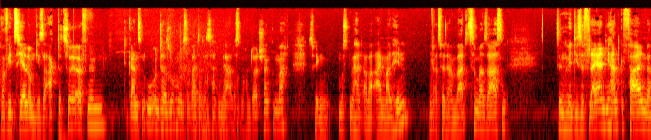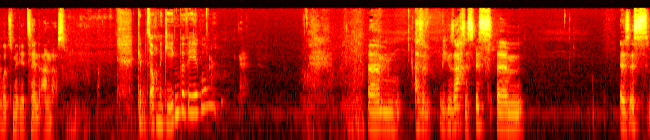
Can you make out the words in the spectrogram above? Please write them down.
offiziell, um diese Akte zu eröffnen. Die ganzen U-Untersuchungen und so weiter, das hatten wir alles noch in Deutschland gemacht. Deswegen mussten wir halt aber einmal hin. Und als wir da im Wartezimmer saßen, sind mir diese Flyer in die Hand gefallen, da wurde es mir dezent anders. Gibt es auch eine Gegenbewegung? Ähm, also, wie gesagt, es ist, ähm, es ist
